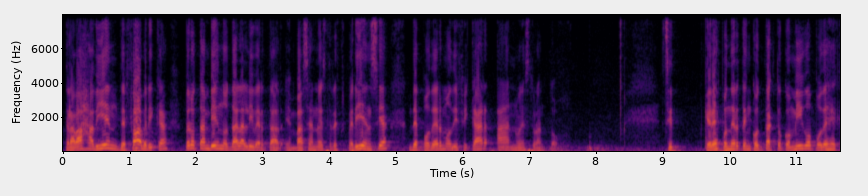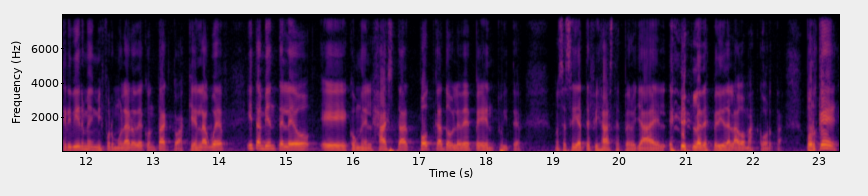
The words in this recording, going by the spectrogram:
Trabaja bien de fábrica, pero también nos da la libertad, en base a nuestra experiencia, de poder modificar a nuestro antojo. Si querés ponerte en contacto conmigo, podés escribirme en mi formulario de contacto aquí en la web y también te leo eh, con el hashtag podcastwp en Twitter. No sé si ya te fijaste, pero ya la despedida la hago más corta. ¿Por qué?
